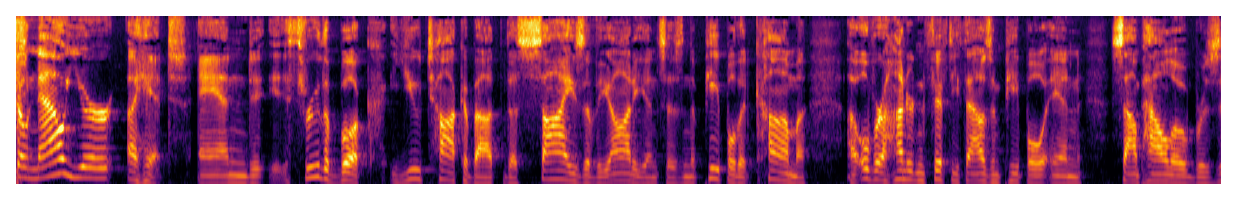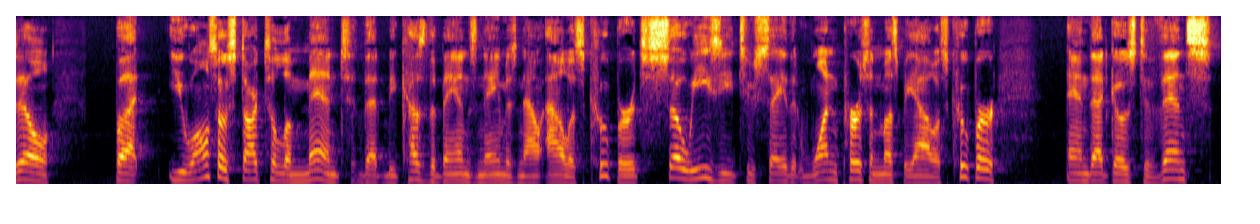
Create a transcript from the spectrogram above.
So now you're a hit, and through the book, you talk about the size of the audiences and the people that come. Uh, over 150,000 people in Sao Paulo, Brazil. But you also start to lament that because the band's name is now Alice Cooper, it's so easy to say that one person must be Alice Cooper, and that goes to Vince.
